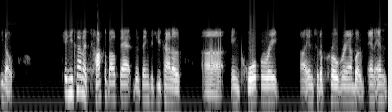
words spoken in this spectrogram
you know can you kind of talk about that, the things that you kind of uh, incorporate uh, into the program? But and and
